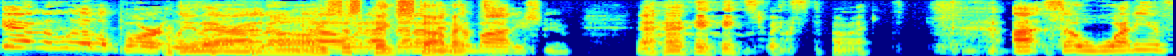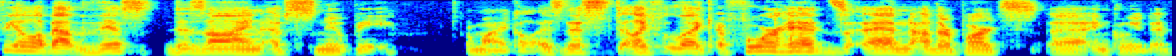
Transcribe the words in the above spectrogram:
getting a little portly there. I don't No, know. he's just Not big that I'm into stomached. Body shame. he's big stomach. Uh, so, what do you feel about this design of Snoopy, Michael? Is this st- like like foreheads and other parts uh, included?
